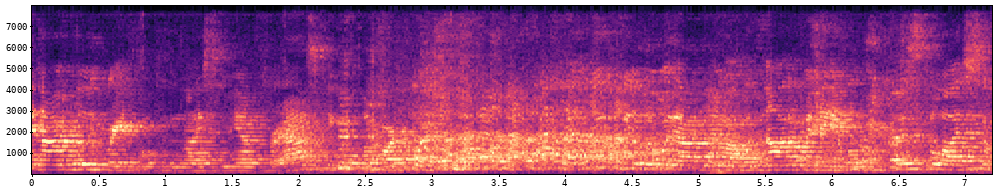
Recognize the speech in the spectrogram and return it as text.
and I'm really grateful to the nice man for asking all the hard questions. I do feel that without him I would not have been able to crystallize so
